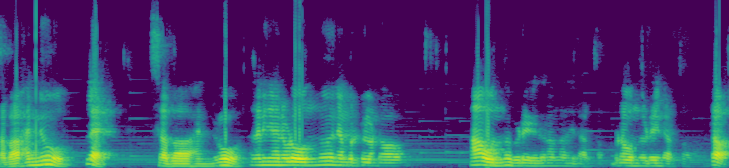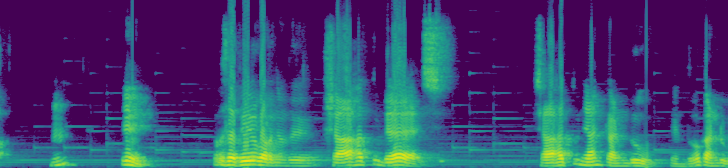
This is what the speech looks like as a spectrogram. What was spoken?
സബാഹന്നൂർ അല്ലേ? സബാഹന്നൂർ. അതിന് ഞാനിവിടെ ഒന്ന് നമ്പർ ഇട്ട് കണ്ടോ? ആ ഒന്ന് ഇവിടെ എഴുതണം എന്നാണ് അതിന്റെ അർത്ഥം. ഇവിടെ ഒന്നിടേന്റെ അർത്ഥം കേട്ടോ. ഇനി സഫീർ പറഞ്ഞത് ഷാഹത്തു ഡാഷ്. ഷാഹത്തു ഞാൻ കണ്ടു. എന്തോ കണ്ടു.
